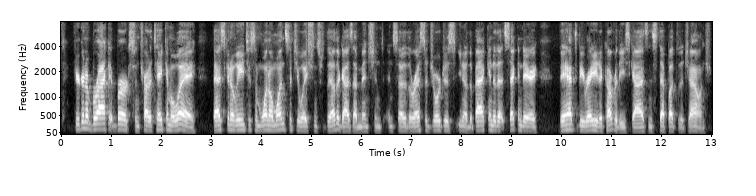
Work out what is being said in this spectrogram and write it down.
if you're going to bracket Burks and try to take him away, that's going to lead to some one-on-one situations for the other guys I mentioned. And so the rest of Georgia's, you know, the back end of that secondary, they have to be ready to cover these guys and step up to the challenge.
